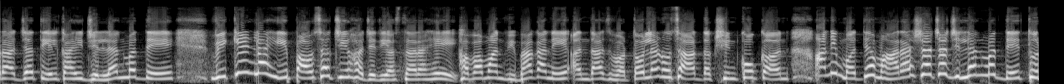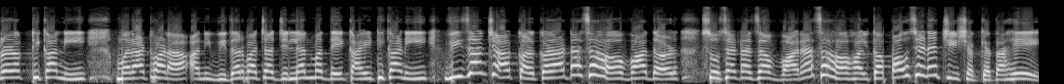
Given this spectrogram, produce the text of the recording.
राज्यातील काही जिल्ह्यांमध्ये विकेंडलाही पावसाची हजेरी असणार आहे. हवामान विभागाने अंदाज वर्तवल्यानुसार दक्षिण कोकण आणि मध्य महाराष्ट्राच्या जिल्ह्यांमध्ये तुरळक ठिकाणी मराठवाडा आणि विदर्भाच्या जिल्ह्यांमध्ये काही ठिकाणी विजांच्या कडकडाटासह वादळ सोसाट्याचा वाऱ्यासह हलका पाऊस येण्याची शक्यता आहे.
